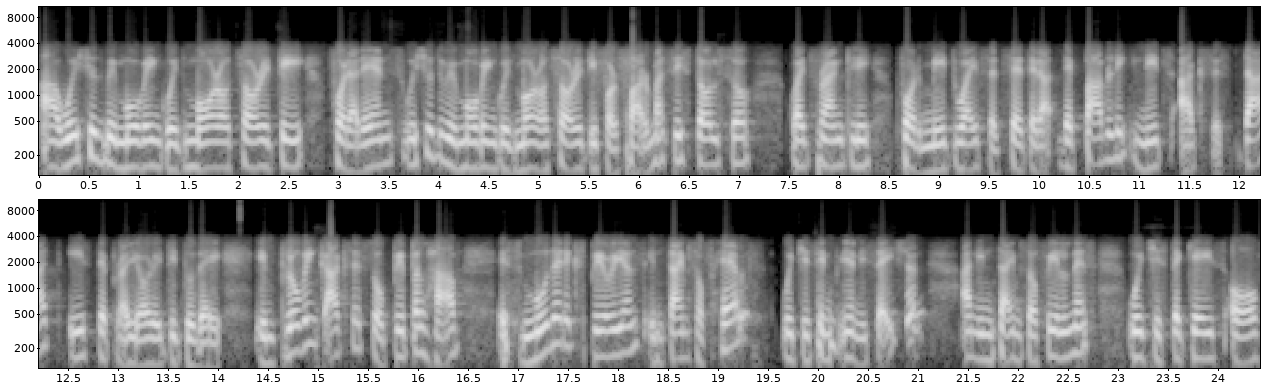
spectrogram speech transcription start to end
Uh, we should be moving with more authority for RNs. We should be moving with more authority for pharmacists also, quite frankly, for midwives, etc. The public needs access. That is the priority today. Improving access so people have a smoother experience in times of health, which is immunization, and in times of illness, which is the case of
